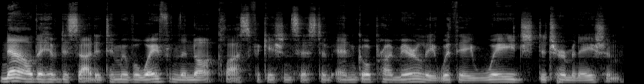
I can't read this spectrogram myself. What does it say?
Now they have decided to move away from the NOC classification system and go primarily with a wage determination.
